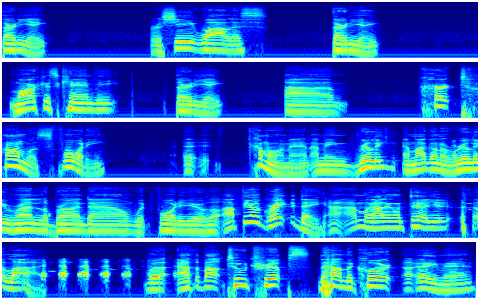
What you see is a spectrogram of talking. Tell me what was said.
38, Rasheed Wallace, 38. Marcus Camby, 38. Um, Kurt Thomas, 40. Uh, come on, man. I mean, really? Am I going to really run LeBron down with 40 years old? I feel great today. I, am not going to tell you a lie. but after about two trips down the court, uh, hey, man,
